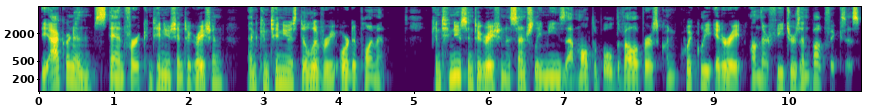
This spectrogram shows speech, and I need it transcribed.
The acronyms stand for Continuous Integration and Continuous Delivery or Deployment. Continuous integration essentially means that multiple developers can quickly iterate on their features and bug fixes.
